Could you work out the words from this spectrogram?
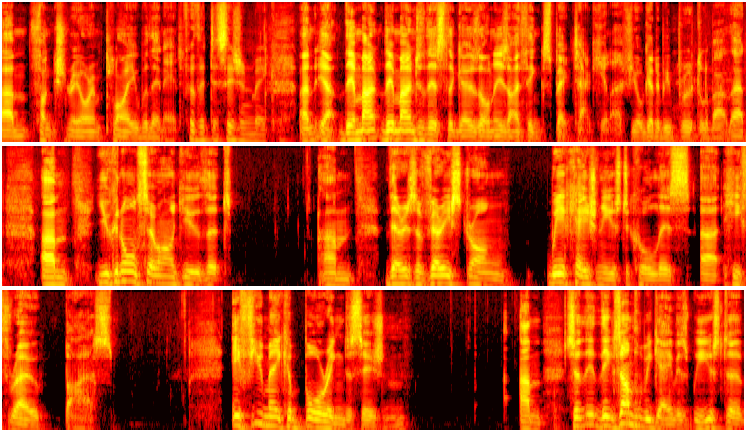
um, functionary or employee within it. for the decision maker. And yeah, the amount the amount of this that goes on is, I think, spectacular. If you're going to be brutal about that, um, you can also argue that um, there is a very strong. We occasionally used to call this uh, Heathrow bias. If you make a boring decision, um, so the, the example we gave is we used to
